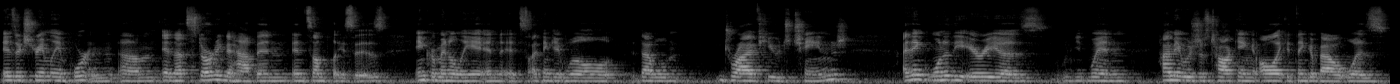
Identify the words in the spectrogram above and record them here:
is extremely important. Um, and that's starting to happen in some places incrementally, and it's I think it will that will drive huge change. I think one of the areas when Jaime was just talking, all I could think about was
